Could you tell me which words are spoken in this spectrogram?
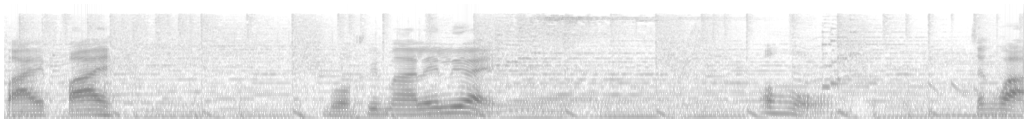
ไปไปบวกขึ้นมาเรื่อยๆ โอ้โห จังหวะ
